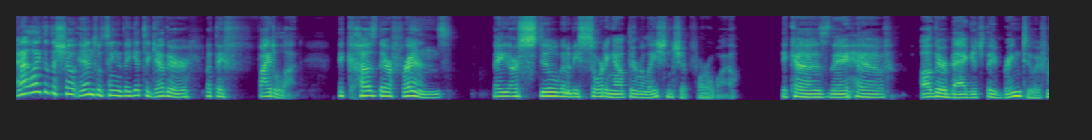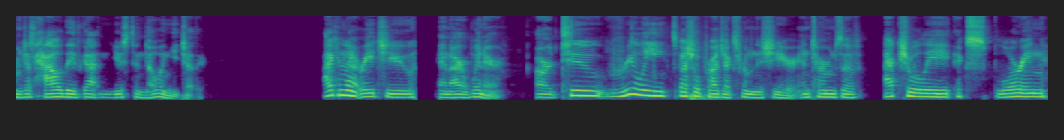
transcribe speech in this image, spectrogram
And I like that the show ends with saying that they get together, but they fight a lot because they're friends, they are still going to be sorting out their relationship for a while because they have other baggage they bring to it from just how they've gotten used to knowing each other. I Cannot Reach You and Our Winner are two really special projects from this year in terms of actually exploring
